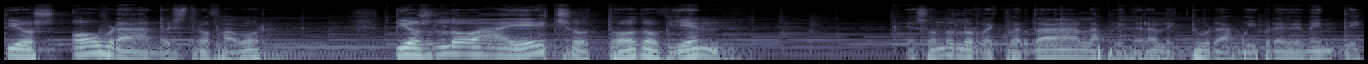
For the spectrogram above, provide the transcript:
Dios obra a nuestro favor. Dios lo ha hecho todo bien. Eso nos lo recuerda la primera lectura muy brevemente,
